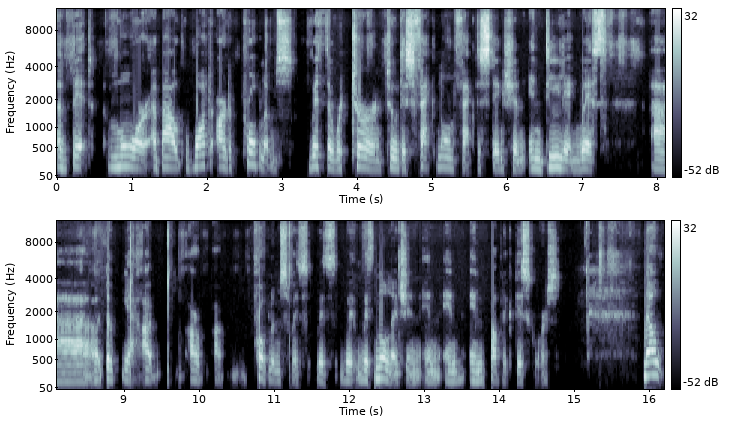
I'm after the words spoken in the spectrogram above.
a bit more about what are the problems with the return to this fact non-fact distinction in dealing with uh, the yeah our, our, our, problems with, with with with knowledge in in in, in public discourse. Now,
